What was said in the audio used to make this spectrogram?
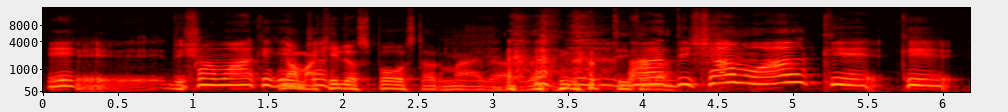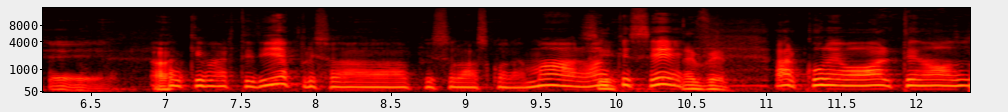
E diciamo anche che... No, ma chi lo sposta ormai da, da, da Ma diciamo anche che eh, anche martedì ha preso, la, ha preso la scuola in mano, sì, anche se alcune volte no,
